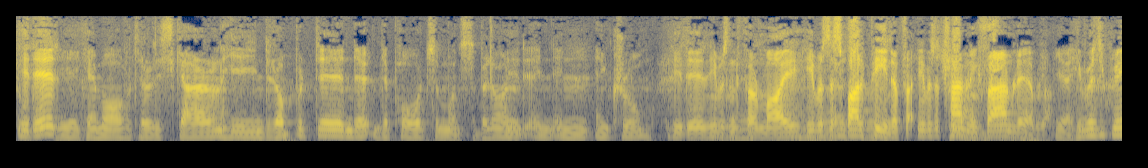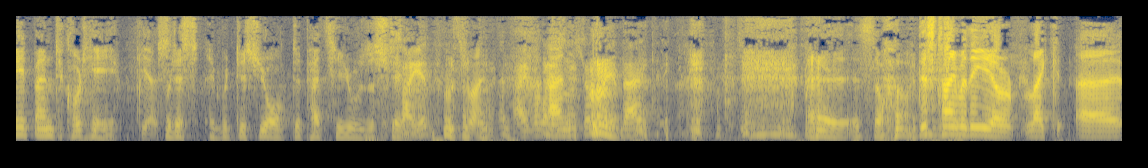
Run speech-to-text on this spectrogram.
He did. He came over to Liscarroll. He ended up with the, the, the poets in Munsterbilon in, in, in Crewe. He did. He was in Fermoy. He was a spalpeen. he was. a- He was a travelling farm labourer. Yeah, he was a great man to cut hay. Yes. With this, with this yoke that Patsy uses still. That's right. I have a And- license to read that. Uh, so, This time of the year, like uh,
